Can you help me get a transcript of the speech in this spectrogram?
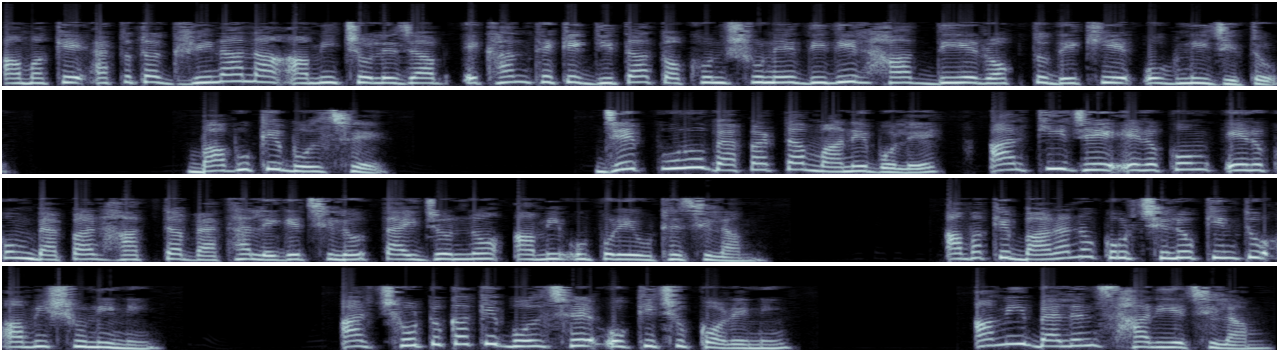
আমাকে এতটা ঘৃণা না, আমি চলে যাব। এখান থেকে গীতা তখন শুনে দিদির হাত দিয়ে রক্ত দেখিয়ে অগ্নিজিত। বাবুকে বলছে, যে পুরো ব্যাপারটা মানে বলে আর কি যে এরকম এরকম ব্যাপার হাতটা ব্যথা লেগেছিল, তাই জন্য আমি উপরে উঠেছিলাম। আমাকে বাড়ানো করছিল কিন্তু আমি শুনিনি। আর ছোটকাকে বলছে ও কিছু করেনি। আমি ব্যালেন্স হারিয়েছিলাম।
